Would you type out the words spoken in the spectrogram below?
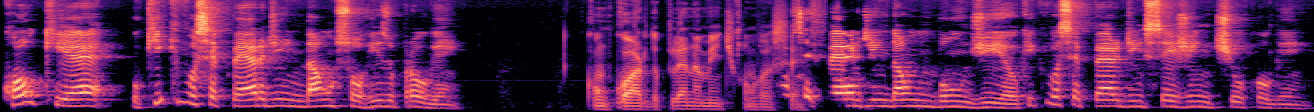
qual que é, o que que você perde em dar um sorriso para alguém? Concordo plenamente com você. O que você perde em dar um bom dia? O que que você perde em ser gentil com alguém?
